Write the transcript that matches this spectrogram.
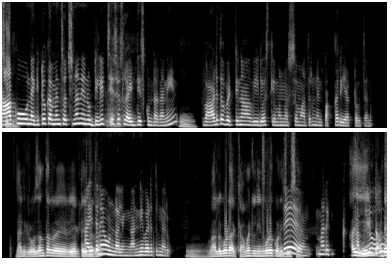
నాకు. నాకు నెగెటివ్ కామెంట్స్ వచ్చినా నేను డిలీట్ చేసేసి లైట్ తీసుకుంటా గానీ, హ్మ్. వాడితో పెట్టిన వీడియోస్‌కి ఏమన్నా వస్తే మాత్రం నేను పక్కా రియాక్ట్ అవుతాను. దానికి రోజంతా రియాక్ట్? అయితేనే ఉండాలింక అన్ని పెడుతున్నారు. వాళ్ళు గూడా కామెంట్‌లు నేను గూడా కొన్ని. మరి అది ఏంటి అంటే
